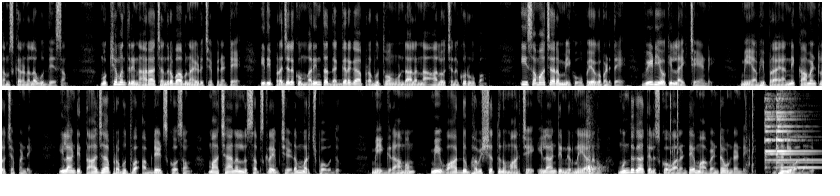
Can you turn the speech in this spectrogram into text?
సంస్కరణల ఉద్దేశం. ముఖ్యమంత్రి నారా చంద్రబాబు నాయుడు చెప్పినట్టే ఇది ప్రజలకు మరింత దగ్గరగా ప్రభుత్వం ఉండాలన్న ఆలోచనకు రూపం. ఈ సమాచారం మీకు ఉపయోగపడితే వీడియోకి లైక్ చేయండి. మీ అభిప్రాయాన్ని కామెంట్లో చెప్పండి. ఇలాంటి తాజా ప్రభుత్వ అప్డేట్స్ కోసం మా ఛానల్ను సబ్స్క్రైబ్ చేయడం మర్చిపోవద్దు. మీ గ్రామం మీ వార్డు భవిష్యత్తును మార్చే ఇలాంటి నిర్ణయాలను ముందుగా తెలుసుకోవాలంటే మా వెంట ఉండండి. ధన్యవాదాలు.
